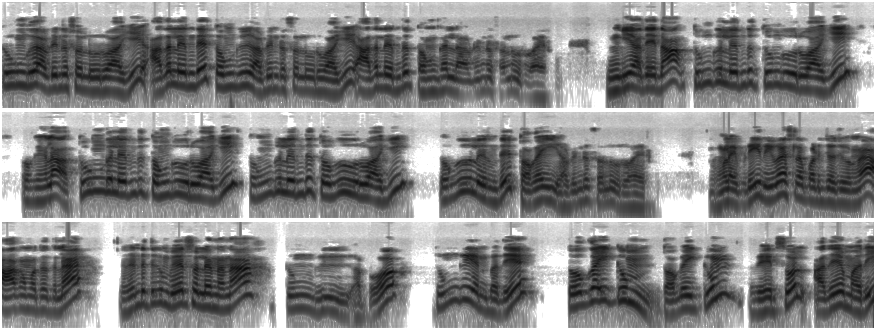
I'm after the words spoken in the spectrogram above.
தூங்கு அப்படின்ற சொல் உருவாகி அதிலிருந்தே தொங்கு அப்படின்ற சொல் உருவாகி அதிலிருந்து தொங்கல் அப்படின்ற சொல் உருவாகிருக்கும் இங்கேயும் அதே தான் துங்குலேருந்து தூங்கு உருவாகி ஓகேங்களா? தூங்குலேருந்து தொங்கு உருவாகி தொங்குலேருந்து தொகு உருவாகி தொகுலிருந்து தொகை அப்படின்ற சொல் உருவாயிருக்கு. உங்களை இப்படி ரிவர்ஸில் படித்து வச்சுக்கோங்க. ஆக மொத்தத்தில் ரெண்டுத்துக்கும் வேர் சொல் என்னன்னா துங்கு. அப்போது துங்கு என்பது தொகைக்கும் தொகைக்கும் வேர் சொல். அதே மாதிரி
